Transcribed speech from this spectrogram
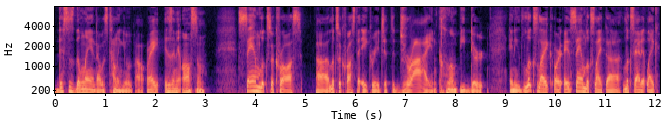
This is the land I was telling you about, right? Isn't it awesome? Sam looks across uh, looks across the acreage at the dry and clumpy dirt, and he looks like, or and Sam looks like, uh, looks at it like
